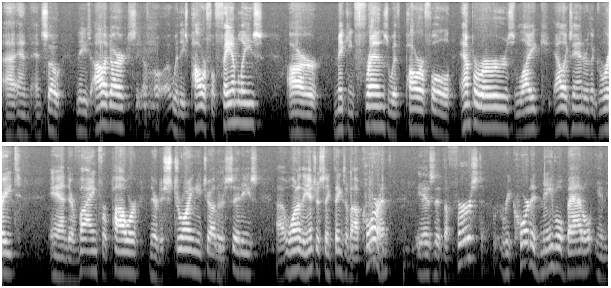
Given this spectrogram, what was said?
uh, and, and so these oligarchs with these powerful families are making friends with powerful emperors like Alexander the Great, and they're vying for power. They're destroying each other's cities. Uh, one of the interesting things about Corinth is that the first recorded naval battle in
